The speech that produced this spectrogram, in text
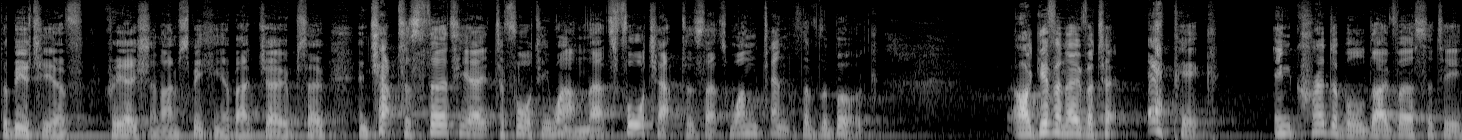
the beauty of creation. I'm speaking about Job. So in chapters 38 to 41, that's four chapters, that's one tenth of the book, are given over to epic, incredible diversity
